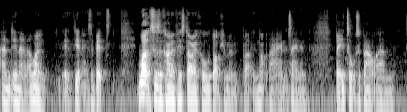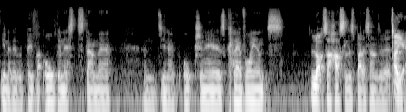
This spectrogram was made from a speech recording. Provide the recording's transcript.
And you know, I won't. It, you know, it's a bit works as a kind of historical document, but it's not that entertaining. But he talks about, um, you know, there were people like organists down there, and you know, auctioneers, clairvoyants, lots of hustlers by the sounds of it. Oh yeah,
